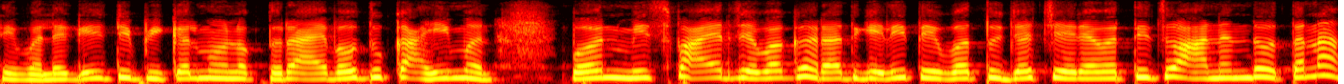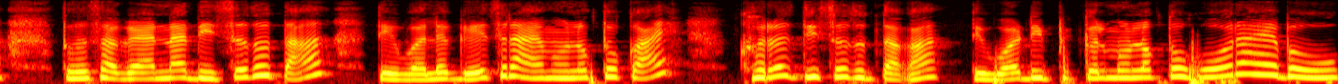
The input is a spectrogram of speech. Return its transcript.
तेव्हा लगेच टिपिकल म्हणू लागतो राय भाऊ तू काही म्हण. पण मिस फायर जेव्हा घरात गेली तेव्हा तुझ्या चेहऱ्यावरती जो आनंद होता ना तो सगळ्यांना दिसत होता. तेव्हा लगेच राय म्हणू लागतो काय? खरंच दिसत होता का? तेव्हा डिपिकल म्हणू लागतो हो राय भाऊ.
